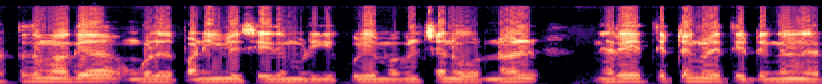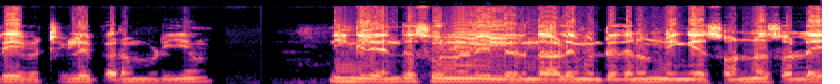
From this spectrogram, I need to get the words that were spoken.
அற்புதமாக உங்களது பணிகளை செய்து முடிக்கக்கூடிய மகிழ்ச்சியான ஒரு நாள். நிறைய திட்டங்களை திட்டங்கள் நிறைய வெற்றிகளை பெற முடியும். நீங்கள் எந்த சூழ்நிலையில் இருந்தாலும் இன்று தினம் நீங்கள் சொன்ன சொல்லை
